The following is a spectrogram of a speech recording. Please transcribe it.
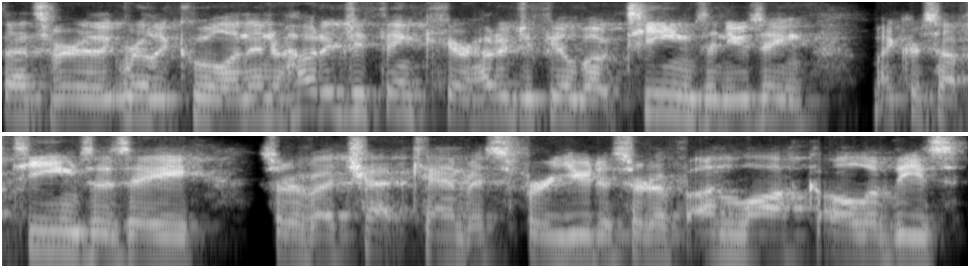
That's really really cool. And then, how did you think, or how did you feel about Teams and using Microsoft Teams as a sort of a chat canvas for you to sort of unlock all of these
